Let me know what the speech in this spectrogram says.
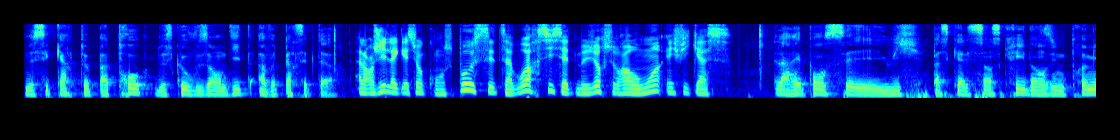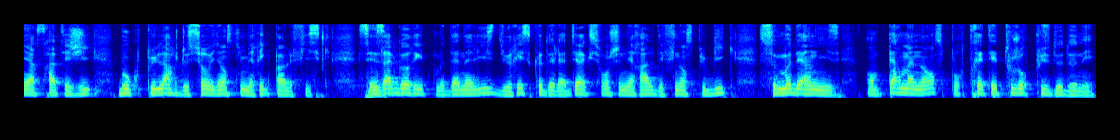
ne s'écarte pas trop de ce que vous en dites à votre percepteur. Alors Gilles, la question qu'on se pose, c'est de savoir si cette mesure sera au moins efficace. La réponse est oui, parce qu'elle s'inscrit dans une première stratégie beaucoup plus large de surveillance numérique par le fisc. Ces algorithmes d'analyse du risque de la Direction générale des finances publiques se modernisent en permanence pour traiter toujours plus de données.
